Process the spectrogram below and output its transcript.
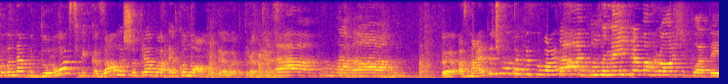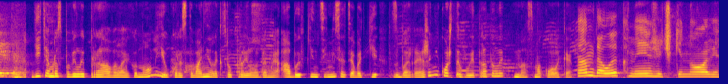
коли-небудь дорослі казали, що треба економити електроенергію? Е, А знаєте, чому так відбувається? Так, бо за неї треба гроші платити. Дітям розповіли правила економії у користуванні електроприладами, аби в кінці місяця батьки збережені кошти витратили на смаколики. Нам дали книжечки нові.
